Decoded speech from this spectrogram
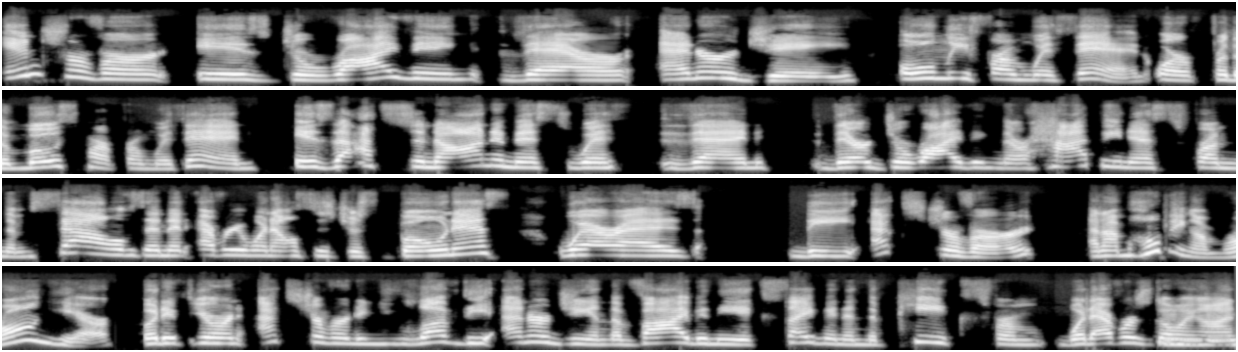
introvert is deriving their energy only from within or for the most part from within is that synonymous with then they're deriving their happiness from themselves and then everyone else is just bonus whereas the extrovert and I'm hoping I'm wrong here, but if you're an extrovert and you love the energy and the vibe and the excitement and the peaks from whatever's going mm-hmm. on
